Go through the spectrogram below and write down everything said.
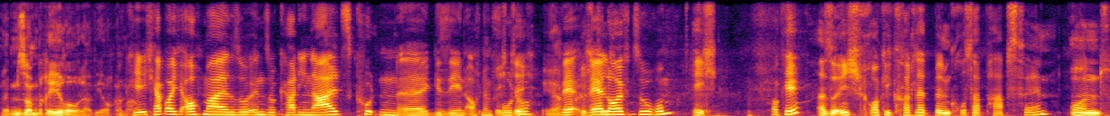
mit einem Sombrero oder wie auch immer. Okay, ich habe euch auch mal so in so Kardinalskutten äh, gesehen auf einem Richtig, Foto. ja, wer, wer läuft so rum? Ich. Okay. Also ich, Rocky Kotelett, bin großer Papst-Fan. Und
